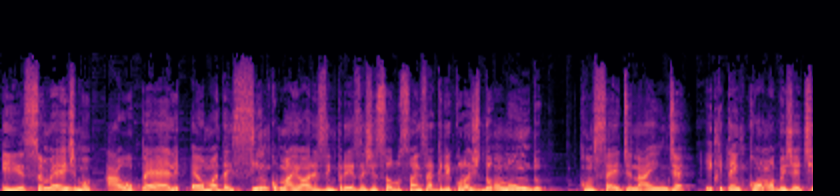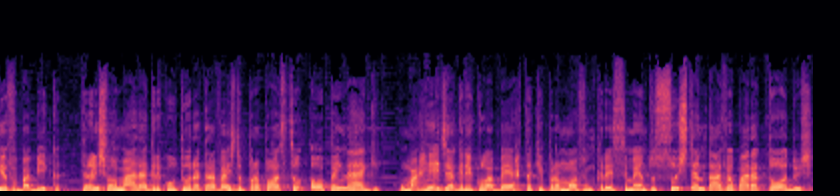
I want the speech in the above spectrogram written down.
Isso mesmo! A UPL é uma das cinco maiores empresas de soluções agrícolas do mundo com sede na Índia e que tem como objetivo, Babica, transformar a agricultura através do propósito OpenAg, uma rede agrícola aberta que promove um crescimento sustentável para todos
